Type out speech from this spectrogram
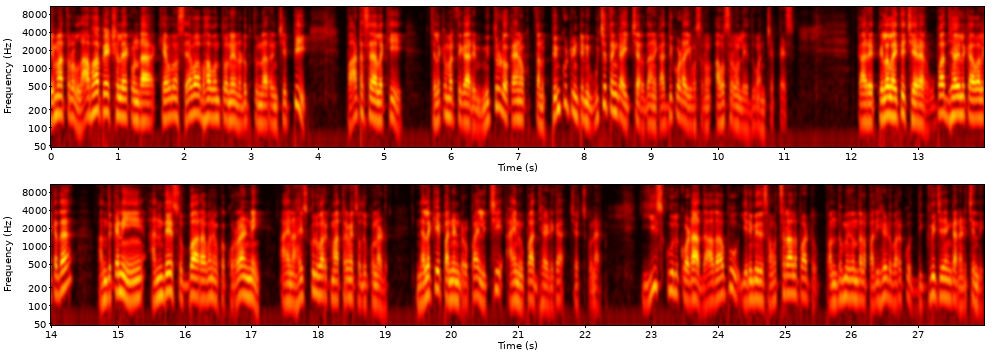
ఏమాత్రం లాభాపేక్ష లేకుండా కేవలం సేవాభావంతోనే నడుపుతున్నారని చెప్పి పాఠశాలకి చిలకమర్తి గారి మిత్రుడు ఒక ఆయన తన పెంకుటింటిని ఉచితంగా ఇచ్చారు. దానికి అద్దె కూడా అవసరం అవసరం లేదు అని చెప్పేసి. కారే పిల్లలైతే చేరారు. ఉపాధ్యాయులు కావాలి కదా? అందుకని అందే సుబ్బారావు అని ఒక కుర్రాడిని ఆయన హై స్కూల్ వరకు మాత్రమే చదువుకున్నాడు. నెలకి పన్నెండు రూపాయలు ఇచ్చి ఆయన ఉపాధ్యాయుడిగా చేర్చుకున్నారు. ఈ స్కూల్ కూడా దాదాపు ఎనిమిది సంవత్సరాల పాటు పంతొమ్మిది వందల పదిహేడు వరకు దిగ్విజయంగా నడిచింది.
